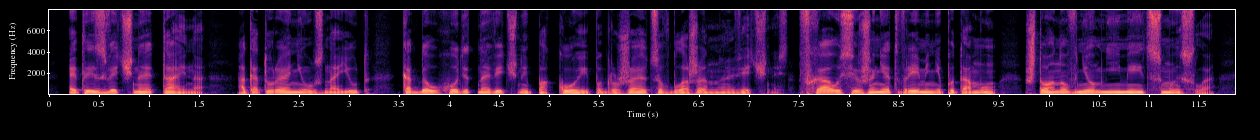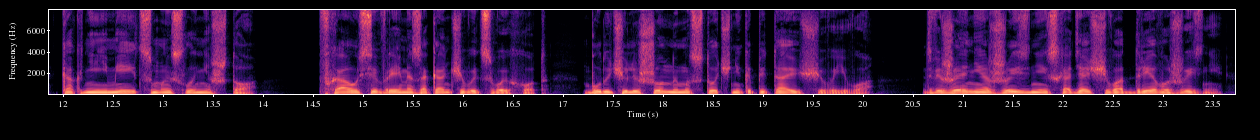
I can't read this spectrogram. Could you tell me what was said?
— это извечная тайна, о которой они узнают, когда уходят на вечный покой и погружаются в блаженную вечность. В хаосе же нет времени потому, что оно в нем не имеет смысла, как не имеет смысла ничто. В хаосе время заканчивает свой ход, будучи лишенным источника, питающего его. Движение жизни, исходящего от древа жизни —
